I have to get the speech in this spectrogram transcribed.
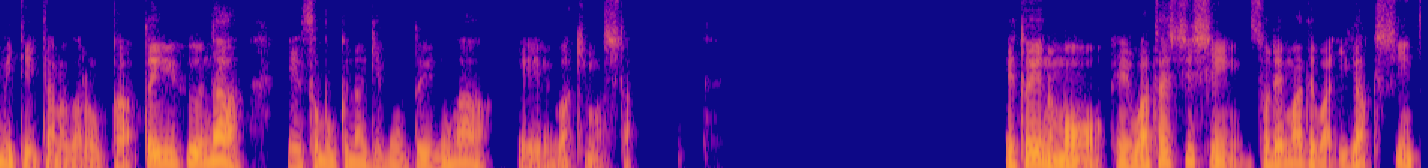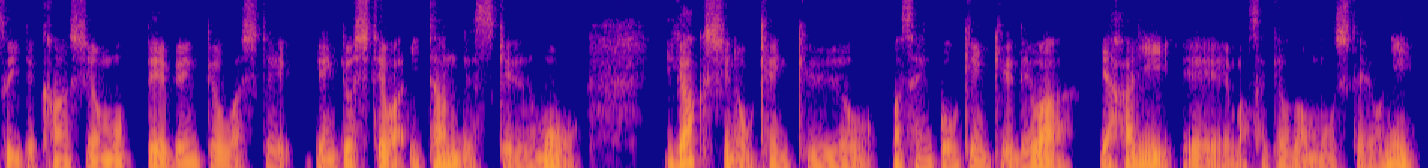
みていたのだろうかというふうなえ素朴な疑問というのがえ湧きました。えというのも、え私自身、それまでは医学史について関心を持って勉強はして、勉強してはいたんですけれども、医学史の研究上、まあ、先行研究では、やはり、えー、まあ、先ほど申したように、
